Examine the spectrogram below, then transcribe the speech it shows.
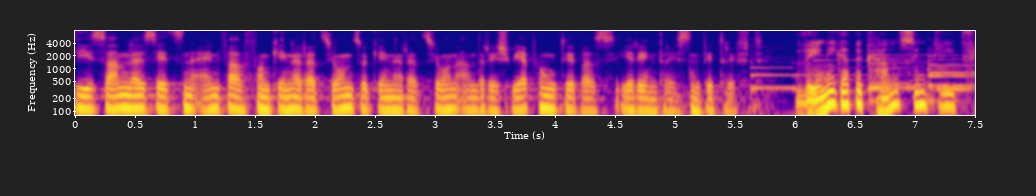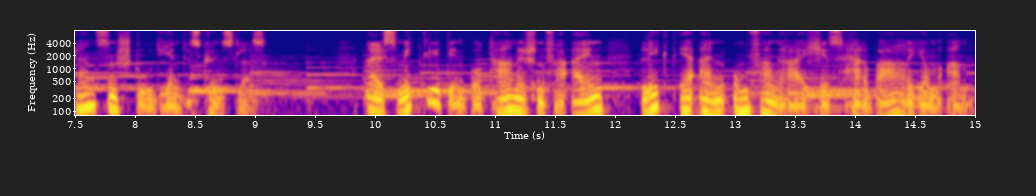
Die Sammler setzen einfach von Generation zu Generation andere Schwerpunkte, was ihre Interessen betrifft. Weniger bekannt sind die Pflanzenstudien des Künstlers. Als Mitglied im Botanischen Verein legt er ein umfangreiches Herbarium an,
